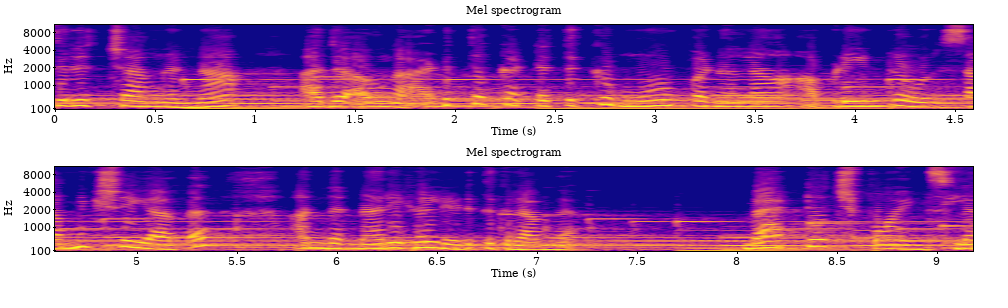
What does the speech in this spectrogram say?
சிரிச்சாங்கன்னா அது அவங்க அடுத்த கட்டத்துக்கு மூவ் பண்ணலாம் அப்படின்ற ஒரு சமீட்சையாக அந்த நரிகள் எடுத்துக்கிறாங்க. பேட் டச் பாயிண்ட்ஸ்ல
